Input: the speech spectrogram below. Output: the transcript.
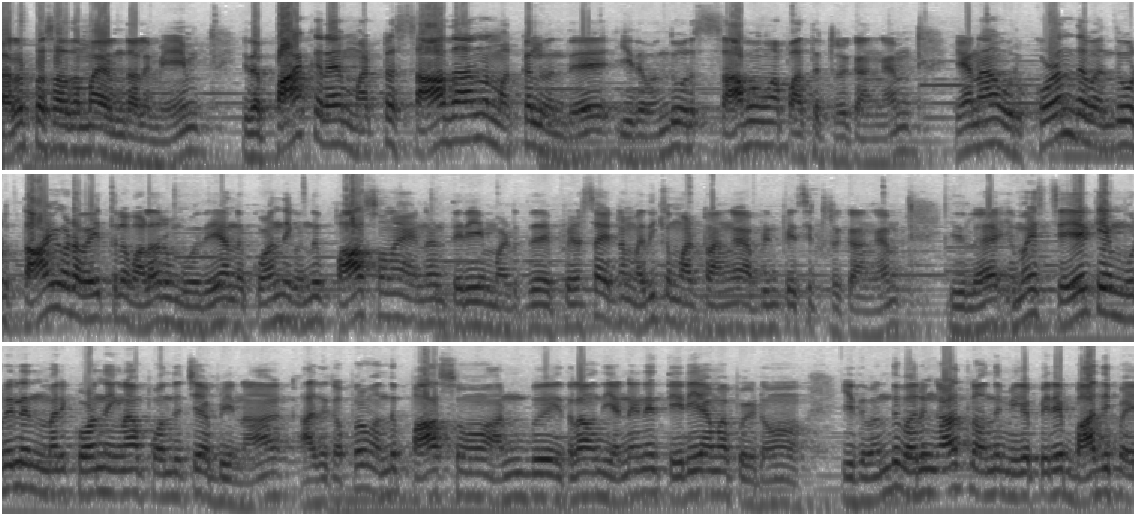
வரப்பிரசாதமா இருந்தாலுமே இதை பார்க்குற மற்ற சாதாரண மக்கள் வந்து இதை வந்து ஒரு சாபமா பார்த்துட்டு இருக்காங்க. ஏன்னா ஒரு குழந்தை வந்து ஒரு தாயோட வயிற்றுல வளரும் போதே அந்த குழந்தைக்கு வந்து பாசம்னா என்னன்னு தெரிய மாட்டுது என்ன மதிக்க மாட்டாங்க அப்படின்னு பேசிட்டு இருக்காங்க. இதுல இந்த மாதிரி செயற்கை முறையில் இந்த மாதிரி குழந்தைங்களாம் பிறந்துச்சு அப்படின்னா அதுக்கப்புறம் வந்து பாசம் அன்பு இதெல்லாம் வந்து என்னன்னே தெரியாம போயிடும். இது வந்து வருங்காலத்தில் வந்து மிகப்பெரிய பாதிப்பை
